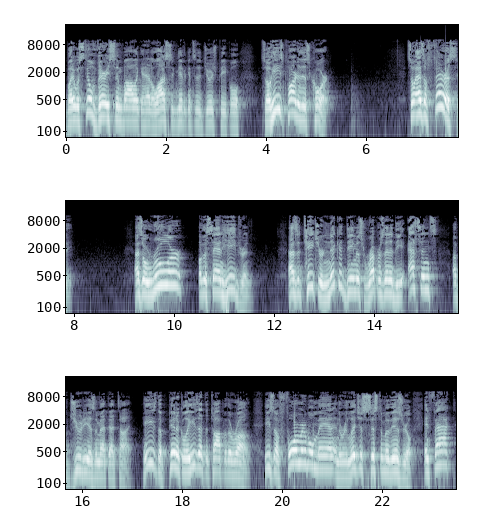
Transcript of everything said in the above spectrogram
But it was still very symbolic. It had a lot of significance to the Jewish people. So he's part of this court. So as a Pharisee, as a ruler of the Sanhedrin, as a teacher, Nicodemus represented the essence of Judaism at that time. He's the pinnacle. He's at the top of the rung. He's a formidable man in the religious system of Israel. In fact,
